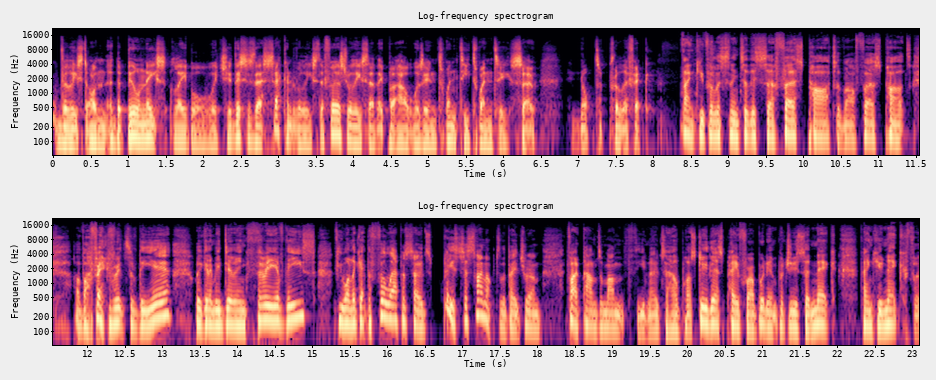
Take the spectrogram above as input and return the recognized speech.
released on the Bilna'ad label. Which this is their second release. The first release that they put out was in 2020, so not prolific. Thank you for listening to this uh, first part of our first part of our favourites of the year. We're going to be doing three of these. If you want to get the full episodes, please just sign up to the Patreon. Five pounds a month, you know, to help us do this. Pay for our brilliant producer, Nick. Thank you, Nick, for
